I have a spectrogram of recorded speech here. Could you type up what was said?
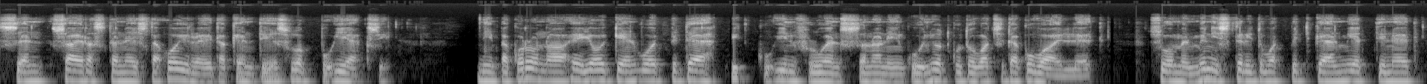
sen sairastaneista oireita kenties loppuiäksi. Niinpä koronaa ei oikein voi pitää pikkuinfluenssana niin kuin jotkut ovat sitä kuvailleet. Suomen ministerit ovat pitkään miettineet,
